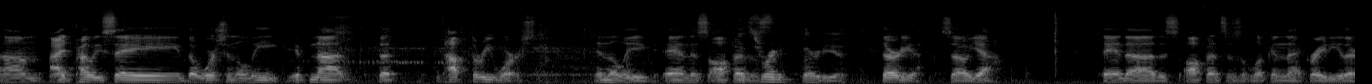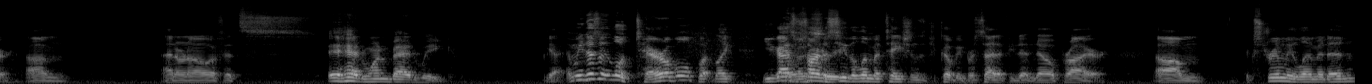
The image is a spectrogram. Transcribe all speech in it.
Um, I'd probably say the worst in the league, if not the top three worst in the league. And this offense It's ranked thirtieth. thirtieth. So yeah, and uh, this offense isn't looking that great either. Um, I don't know if it's It had one bad week. yeah. I mean, it doesn't look terrible, but like you guys are starting to see the limitations of Jacoby Brissett if you didn't know prior. Um, extremely limited.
